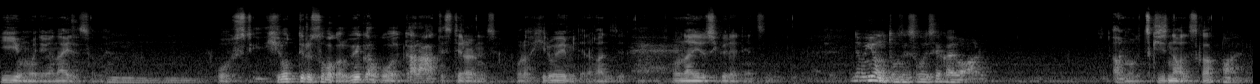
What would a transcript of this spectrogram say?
いい思い出がないですよね、こうし拾ってるそばから上からこうガラーって捨てられるんですよ。ほら拾えみたいな感じで。同い年ぐらいのやつでも今も当然そういう世界はある。あの築地の中ですか？はい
